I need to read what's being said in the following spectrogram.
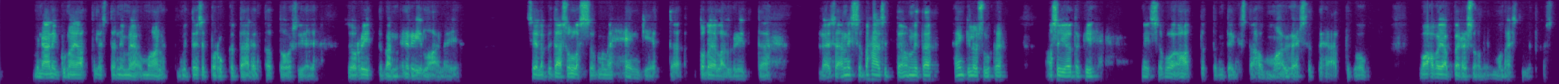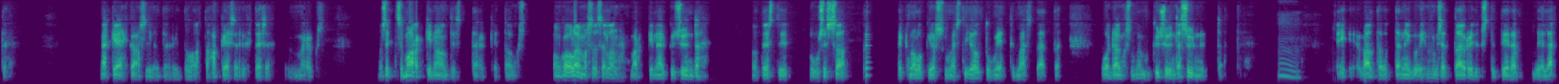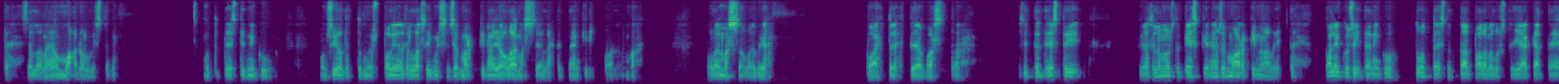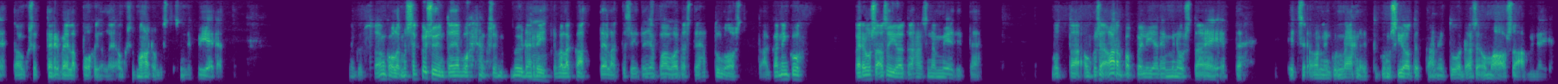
minä niin kuin ajattelen sitä nimenomaan, että miten se porukka täydentää toisiaan ja se on riittävän erilainen. Ja siellä pitäisi olla sellainen henki, että todella yrittää. Yleensä niissä vähän sitten on niitä henkilösuhdeasioitakin, niissä voi ajatella, että miten sitä hommaa yhdessä tehdään, että kun on vahvoja persoonia monesti, jotka sitten näkee ehkä asioita eri tavalla, että hakee sen yhteisen ymmärryksen. No sitten se markkina on tietysti tärkeää, että onko, onko olemassa sellainen markkina ja kysyntä. No tietysti uusissa teknologioissa mielestäni joutuu miettimään sitä, että voidaanko se kysyntä synnyttää. Mm. Ei välttämättä niin kuin ihmiset tai yritykset tiedä vielä, että sellainen on mahdollista. Mutta tietysti niin kuin on sijoitettu myös paljon sellaisia, missä se markkina on jo olemassa ja lähdetään kilpailemaan olemassa olevia vaihtoehtoja vastaan. Sitten tietysti kyllä sillä minusta keskeinen on se marginaali, että paljonko siitä niin kuin tuotteista tai palvelusta jää käteen, että onko se terveellä pohjalla ja onko se mahdollista sinne viedä. Niin kuin, onko olemassa kysyntä ja voidaanko se myydä riittävällä katteella, että siitä jopa voitaisiin tehdä tulosta. Aika niin kuin perusasioitahan siinä mietitään. Mutta onko se arpapeliä, niin minusta ei. Että itse olen niin kuin nähnyt, että kun sijoitetaan, niin tuodaan se oma osaaminen ja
